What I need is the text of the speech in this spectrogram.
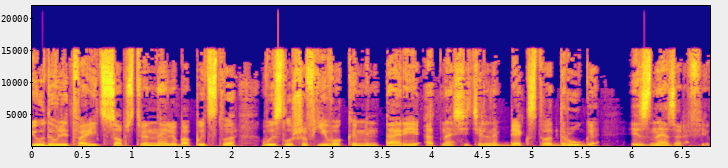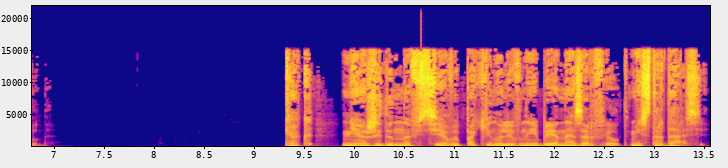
и удовлетворить собственное любопытство, выслушав его комментарии относительно бегства друга из Незерфилда. «Как неожиданно все вы покинули в ноябре Незерфилд, мистер Дарси!»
